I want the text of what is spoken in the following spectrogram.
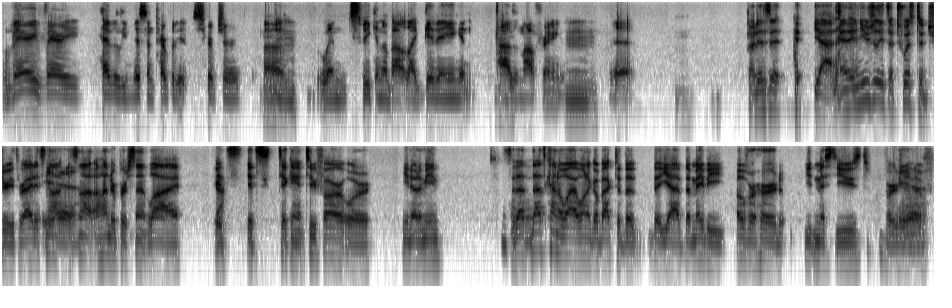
very very heavily misinterpreted scripture um, Mm, when speaking about like giving and tithes and offering. mm. Yeah, But is it? it- yeah, and, and usually it's a twisted truth, right? It's not. Yeah. It's not a hundred percent lie. Yeah. It's it's taking it too far, or you know what I mean. So that that's kind of why I want to go back to the the yeah the maybe overheard misused version Yeah. of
